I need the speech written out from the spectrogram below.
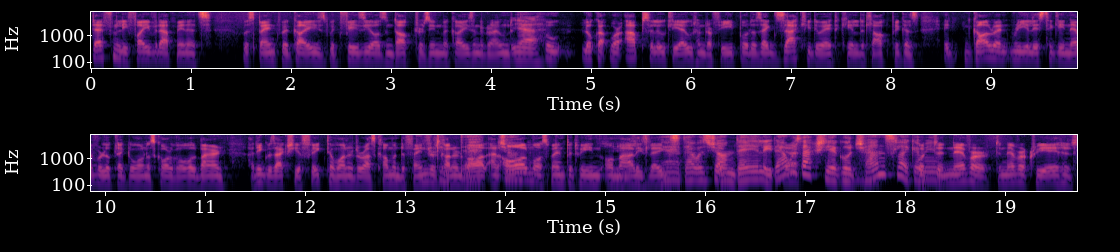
definitely five of that minutes was spent with guys with physios and doctors in with guys on the ground. Yeah. who look at were absolutely out on their feet, but it's exactly the way to kill the clock because it, Galway realistically never looked like they want to score a goal. Barn, I think it was actually a flick to one of the Roscommon defenders got on the ball and John- almost went between O'Malley's legs. Yeah, that was John Daly. That yeah. was actually a good chance. Like I But mean, they never, they never created.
